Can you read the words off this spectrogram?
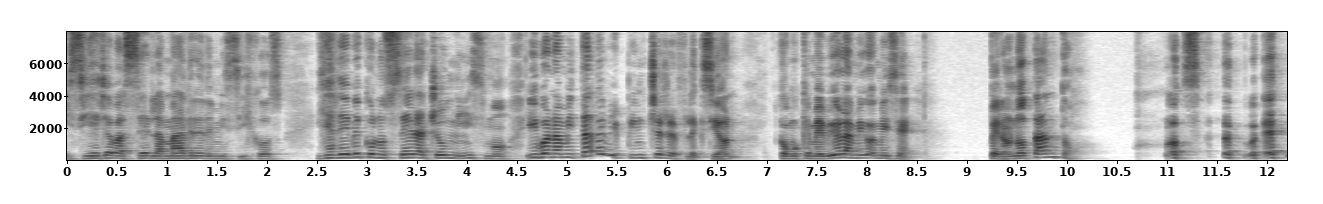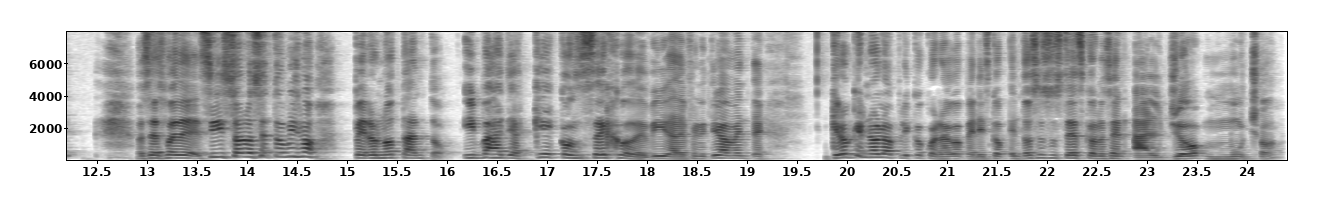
Y si ella va a ser la madre de mis hijos, ella debe conocer a yo mismo. Y bueno, a mitad de mi pinche reflexión, como que me vio el amigo y me dice, pero no tanto. O sea, güey. O sea, fue de, sí, solo sé tú mismo, pero no tanto. Y vaya, qué consejo de vida, definitivamente. Creo que no lo aplico cuando hago Periscope. Entonces ustedes conocen al yo mucho.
